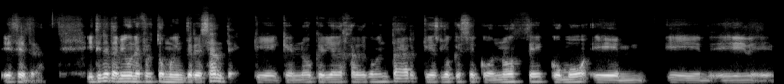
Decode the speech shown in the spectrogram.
etcétera. Y tiene también un efecto muy interesante que, no quería dejar de comentar, que es lo que se conoce como em, em, eh,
